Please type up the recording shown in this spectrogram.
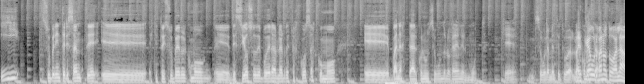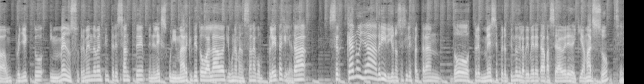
Y súper interesante, eh, es que estoy súper como eh, deseoso de poder hablar de estas cosas, como eh, van a estar con un segundo local en el MUT, que seguramente tú lo has Mercado comentado. Urbano Tobalaba, un proyecto inmenso, tremendamente interesante en el ex Unimark de Tobalaba, que es una manzana completa que está cercano ya a abrir. Yo no sé si le faltarán dos, tres meses, pero entiendo que la primera etapa se abre de aquí a marzo. Sí,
